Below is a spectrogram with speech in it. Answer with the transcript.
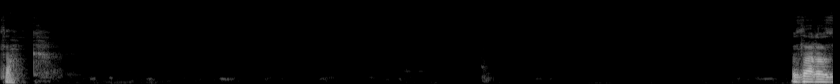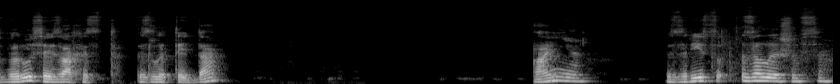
Так. Зараз зберуся і захист злетить, да? А ні. Зріз залишився.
